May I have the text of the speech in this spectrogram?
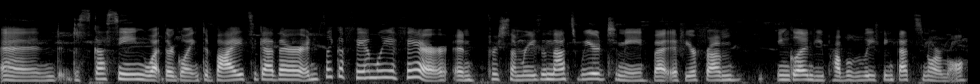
and discussing what they're going to buy together. And it's like a family affair. And for some reason, that's weird to me. But if you're from England, you probably think that's normal.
